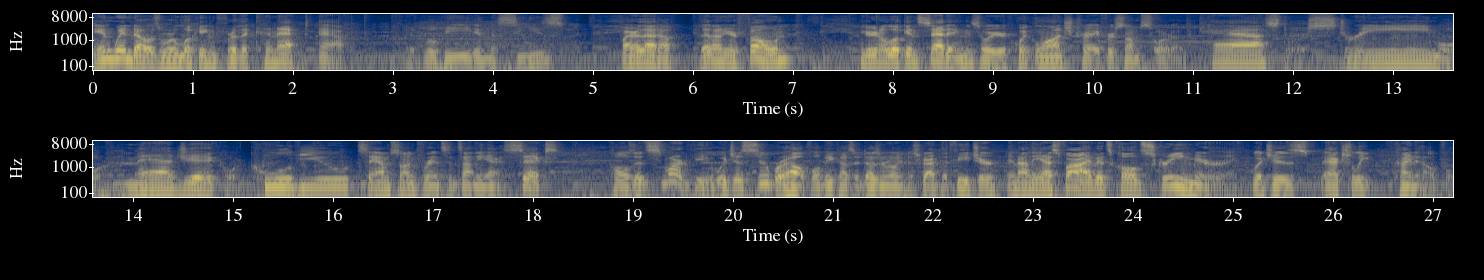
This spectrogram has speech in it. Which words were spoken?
in Windows, we're looking for the Connect app. It will be in the C's. Fire that up. Then on your phone, you're going to look in settings or your quick launch tray for some sort of cast or stream or magic or cool view. Samsung, for instance, on the S6 calls it Smart View, which is super helpful because it doesn't really describe the feature. And on the S5, it's called Screen Mirroring, which is actually kind of helpful.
